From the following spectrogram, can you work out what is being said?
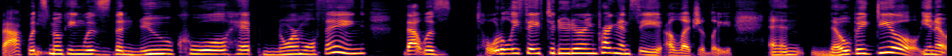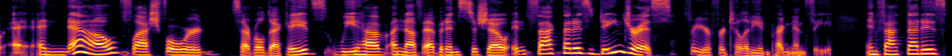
Back when smoking was the new, cool, hip, normal thing, that was totally safe to do during pregnancy, allegedly, and no big deal, you know. And now, flash forward several decades, we have enough evidence to show, in fact, that is dangerous for your fertility and pregnancy. In fact, that is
